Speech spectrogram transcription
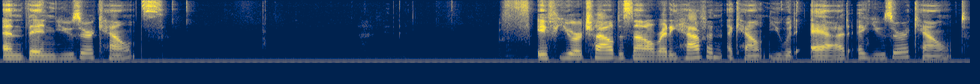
and then user accounts If your child does not already have an account, you would add a user account.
